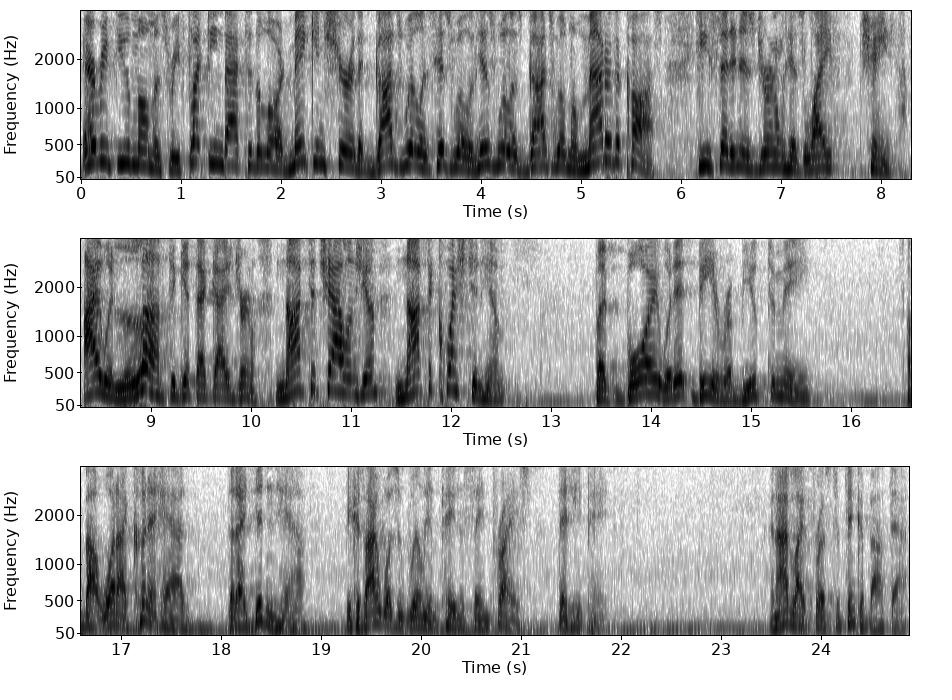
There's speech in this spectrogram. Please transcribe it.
every few moments, reflecting back to the Lord, making sure that God's will is his will and his will is God's will, no matter the cost. He said in his journal, his life changed. I would love to get that guy's journal, not to challenge him, not to question him, but boy, would it be a rebuke to me about what I could have had that I didn't have because I wasn't willing to pay the same price that he paid. And I'd like for us to think about that.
